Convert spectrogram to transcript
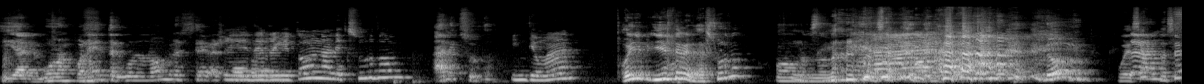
¿Y algunos exponentes, algunos nombres? ¿Se ve Eh, de reggaetón, Alex Zurdo, Alex Zurdo. Indio Mar. Oye, ¿y él de verdad es zurdo? ¿O No sé. No, puede ser, no sé.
